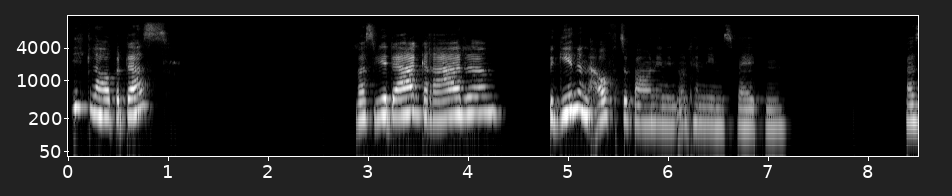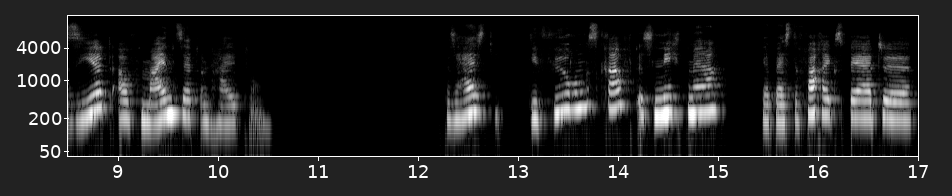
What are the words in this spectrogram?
ich glaube, das was wir da gerade beginnen aufzubauen in den Unternehmenswelten, basiert auf Mindset und Haltung. Das heißt, die Führungskraft ist nicht mehr der beste Fachexperte,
